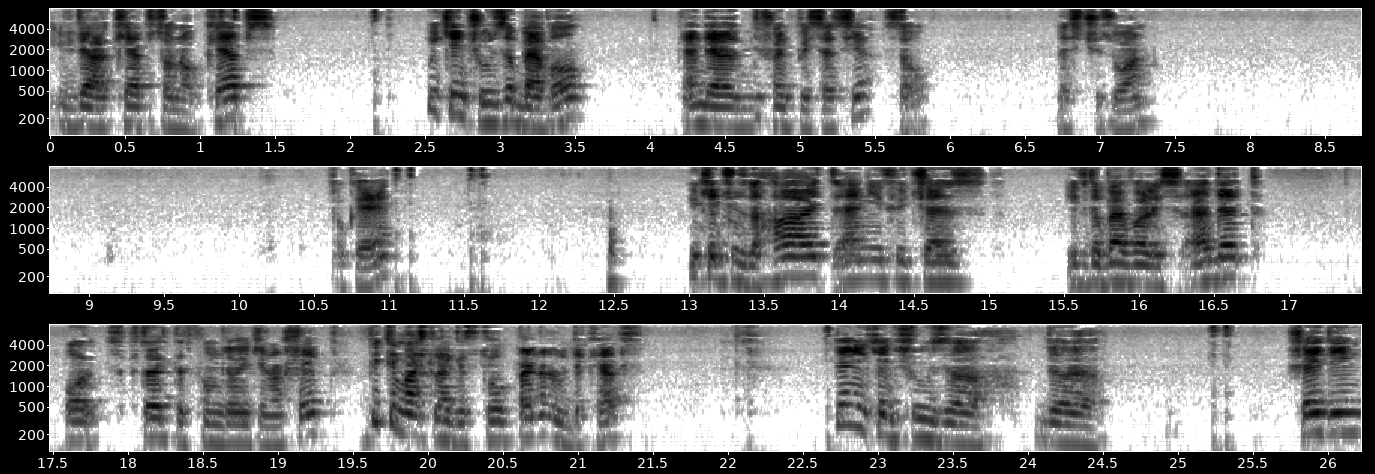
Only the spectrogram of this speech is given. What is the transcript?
if there are caps or no caps. We can choose a bevel and there are different presets here. So let's choose one. Okay. You can choose the height and if you choose if the bevel is added or subtracted from the original shape, pretty much like a stroke panel with the caps. Then you can choose uh, the shading,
